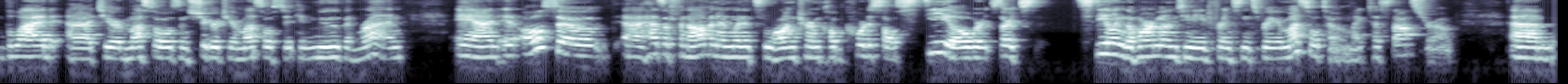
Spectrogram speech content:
blood uh, to your muscles and sugar to your muscles so you can move and run. And it also uh, has a phenomenon when it's long term called cortisol steal, where it starts stealing the hormones you need, for instance, for your muscle tone, like testosterone. Um,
